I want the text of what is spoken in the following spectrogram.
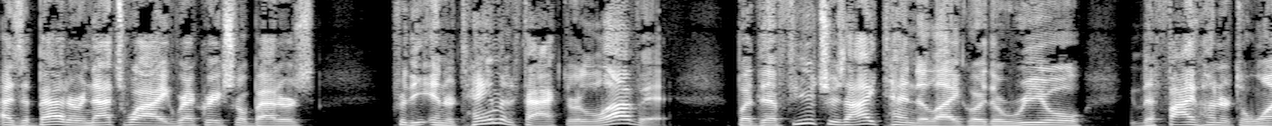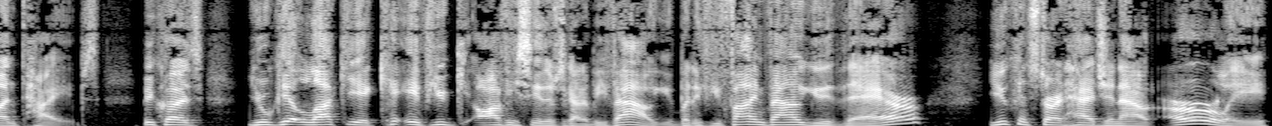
as a bettor. And that's why recreational bettors for the entertainment factor love it. But the futures I tend to like are the real, the 500 to 1 types because you'll get lucky if you, obviously there's got to be value, but if you find value there, you can start hedging out early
